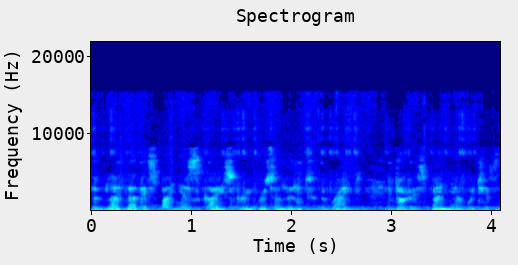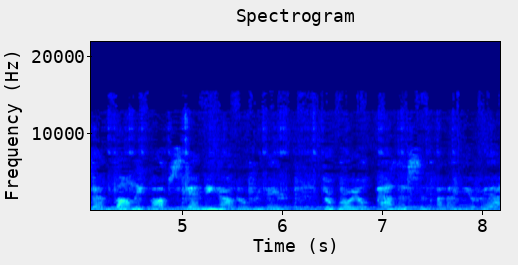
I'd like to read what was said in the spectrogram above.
The Plaza de España skyscrapers a little to the right. Torre España, which is that lollipop standing out over there. The Royal Palace, El Palacio Real,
